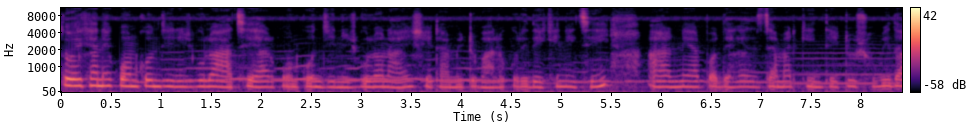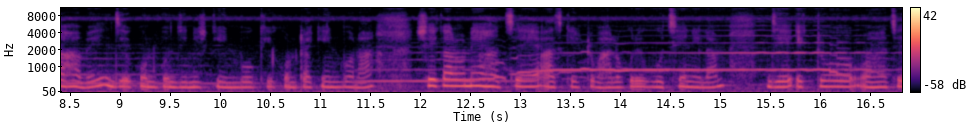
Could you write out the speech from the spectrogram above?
তো এখানে কোন কোন জিনিসগুলো আছে আর কোন কোন জিনিসগুলো নাই সেটা আমি একটু ভালো করে দেখে নিচ্ছি। আর নেওয়ার পর দেখা যাচ্ছে আমার কিনতে একটু সুবিধা হবে যে কোন কোন জিনিস কিনবো কি কোনটা কিনবো না। সে কারণে হচ্ছে আজকে একটু ভালো করে গুছিয়ে নিলাম যে একটু হচ্ছে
